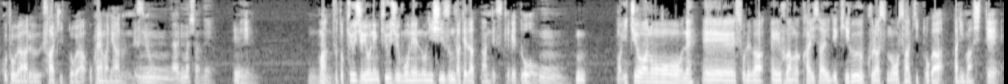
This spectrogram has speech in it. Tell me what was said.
ことがあるサーキットが岡山にあるんですよ。うん。ありましたね。ええうんうんまあちょっと94年、95年の2シーズンだけだったんですけれど、うん。まあ、一応あのね、えーそれが、えー F1 が開催できるクラスのサーキットがありまして、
